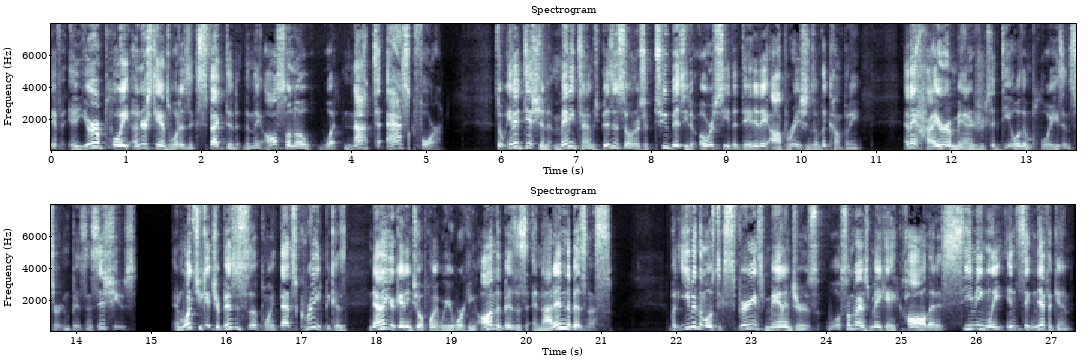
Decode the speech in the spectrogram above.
If your employee understands what is expected, then they also know what not to ask for. So, in addition, many times business owners are too busy to oversee the day to day operations of the company, and they hire a manager to deal with employees and certain business issues. And once you get your business to the point, that's great because now you're getting to a point where you're working on the business and not in the business. But even the most experienced managers will sometimes make a call that is seemingly insignificant,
